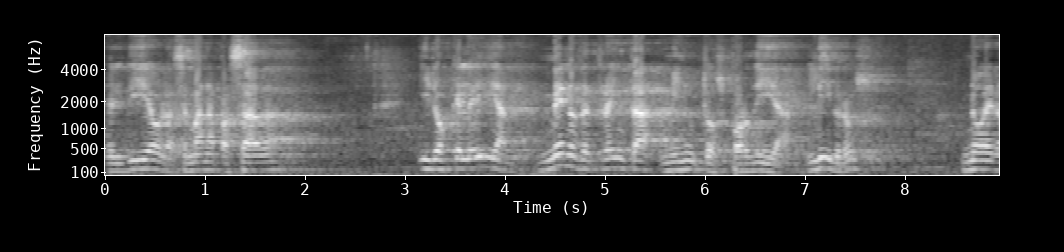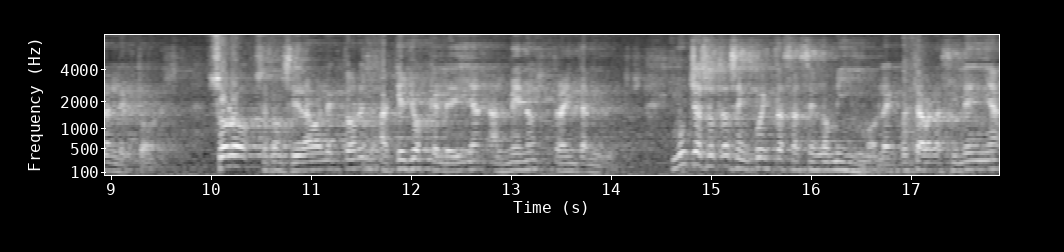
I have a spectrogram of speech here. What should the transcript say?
el día o la semana pasada y los que leían menos de 30 minutos por día libros no eran lectores. Solo se consideraban lectores aquellos que leían al menos 30 minutos. Muchas otras encuestas hacen lo mismo. La encuesta brasileña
